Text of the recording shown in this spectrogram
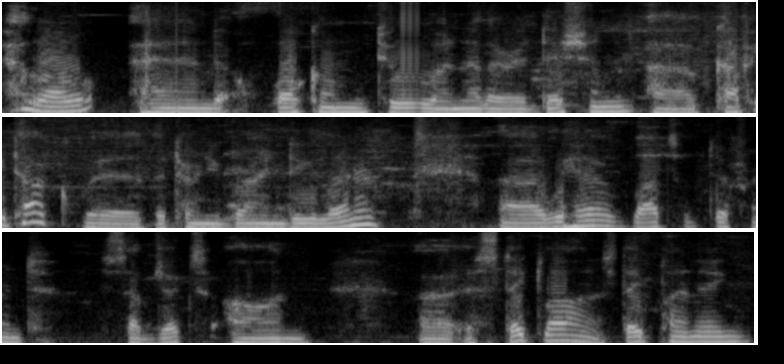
Hello, and welcome to another edition of Coffee Talk with attorney Brian D. Lerner. Uh, we have lots of different subjects on uh, estate law and estate planning,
